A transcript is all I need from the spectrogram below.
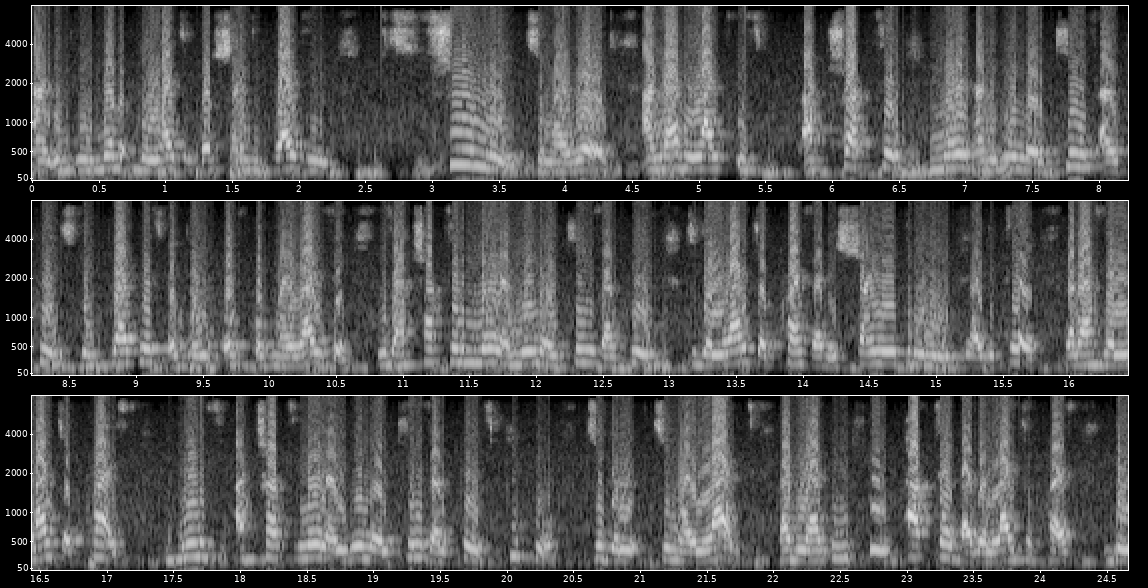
and the light of God shines brightly me to my world. And that light is attracting men and women, kings and queens, to the brightness of, the, of, of my rising. Is attracting men and women, kings and queens, to the light of Christ that is shining through me. I declare that as the light of Christ brings attracts men and women, kings and queens, people to the to my light, that they are being impacted by the light of Christ. The,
